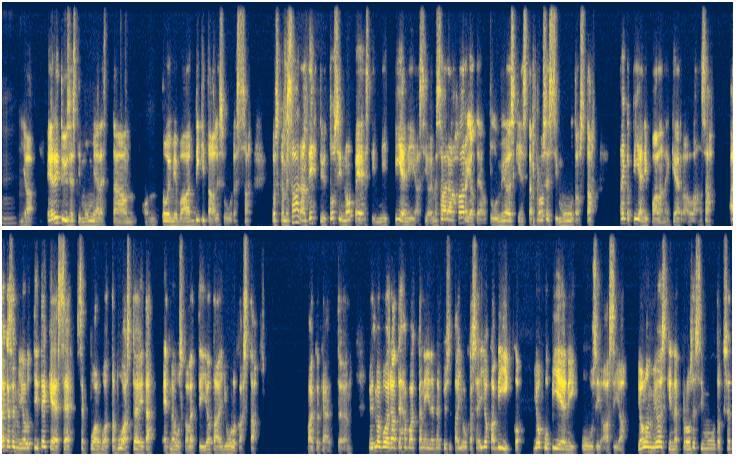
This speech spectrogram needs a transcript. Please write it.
Mm. Ja erityisesti mun mielestä tämä on, on toimivaa digitaalisuudessa, koska me saadaan tehtyä tosi nopeasti niitä pieniä asioita. Me saadaan harjoiteltua myöskin sitä prosessimuutosta aika pieni palanen kerrallaansa. Aikaisemmin jouduttiin tekemään se, se puoli vuotta vuositöitä, että me uskallettiin jotain julkaista vaikka käyttöön. Nyt me voidaan tehdä vaikka niin, että me pystytään julkaisemaan joka viikko joku pieni uusi asia, jolloin myöskin ne prosessimuutokset,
